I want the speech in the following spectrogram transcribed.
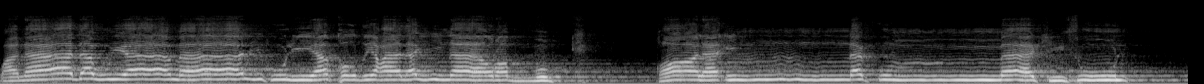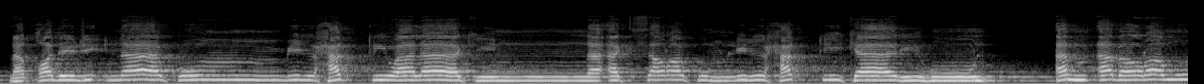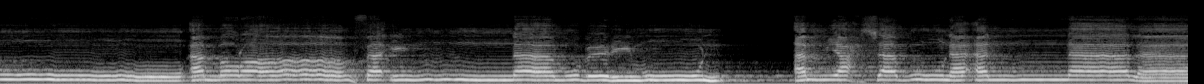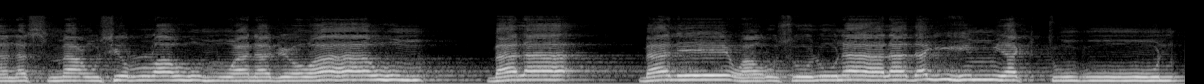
ونادوا يا مالك ليقض علينا ربك. قال إنكم ماكثون. لقد جئناكم بالحق ولكن أكثركم للحق كارهون. أم أبرموا أمرا فإنا مبرمون أم يحسبون أنا لا نسمع سرهم ونجواهم بلى بل ورسلنا لديهم يكتبون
